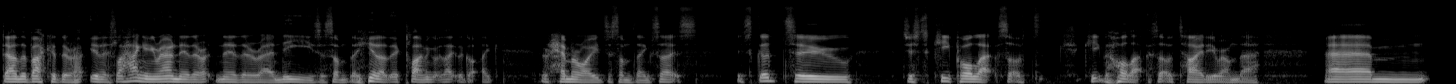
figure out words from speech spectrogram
down the back of their, you know, it's like hanging around near their near their uh, knees or something. You know, they're climbing up like they've got like their hemorrhoids or something. So it's it's good to just keep all that sort of keep all that sort of tidy around there. Um,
